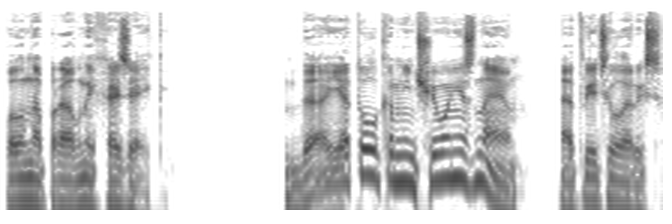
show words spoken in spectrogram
полноправной хозяйкой. «Да, я толком ничего не знаю», — ответила рысь.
